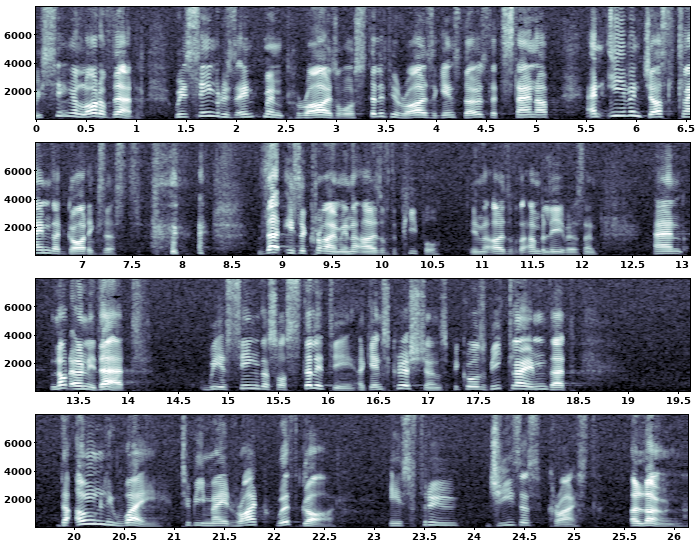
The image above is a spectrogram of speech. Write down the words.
We're seeing a lot of that. We're seeing resentment rise or hostility rise against those that stand up and even just claim that God exists. that is a crime in the eyes of the people, in the eyes of the unbelievers. And, and not only that, we are seeing this hostility against Christians because we claim that the only way to be made right with God is through Jesus Christ alone.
